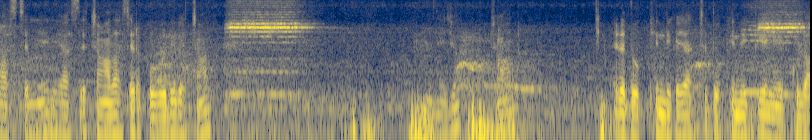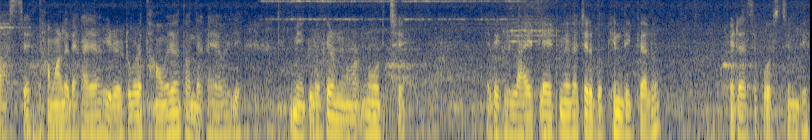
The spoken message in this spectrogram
আসছে মেঘ আসছে, চাঁদ আসছে, এটা পূর্ব দিকের চাঁদ। চাঁদ। এটা দক্ষিণ দিকে যাচ্ছে, দক্ষিণ দিক থেকে মেঘগুলো আসছে। থামালে দেখা যাবে ভিডিও একটু করে থামা যাবে তখন দেখা যাবে যে মেঘগুলো ন- নড়ছে। এদিকে লাইট লাইট মেঘ আছে, এটা দক্ষিণ দিক গেল। এটা আছে পশ্চিম দিক।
